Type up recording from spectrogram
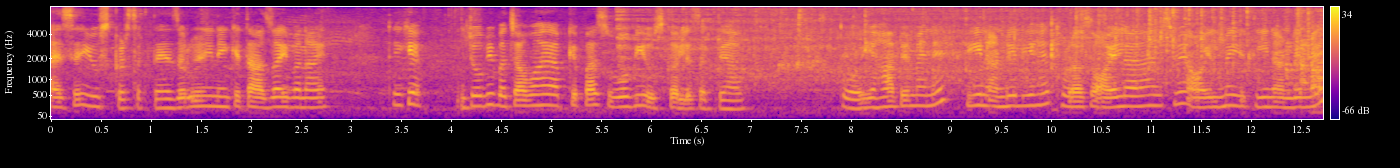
ऐसे यूज़ कर सकते हैं। ज़रूरी नहीं कि ताज़ा ही बनाएँ, ठीक है? जो भी बचा हुआ है आपके पास, वो भी यूज़ कर ले सकते हैं आप। तो यहाँ पे मैंने तीन अंडे लिए हैं, थोड़ा सा ऑयल डाला है इसमें। ऑयल में ये तीन अंडे में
